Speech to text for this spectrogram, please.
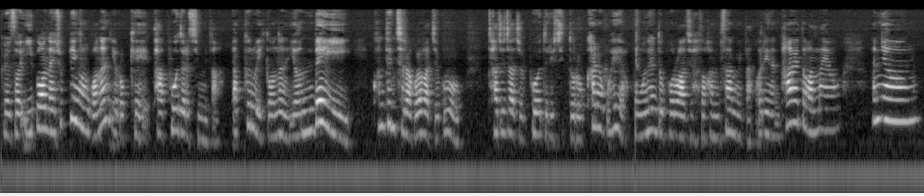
그래서 이번에 쇼핑한 거는 이렇게 다 보여드렸습니다. 앞으로 이거는 연데이 컨텐츠라고 해가지고 자주자주 보여드릴 수 있도록 하려고 해요. 오늘도 보러 와주셔서 감사합니다. 우리는 다음에 또 만나요. 안녕!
